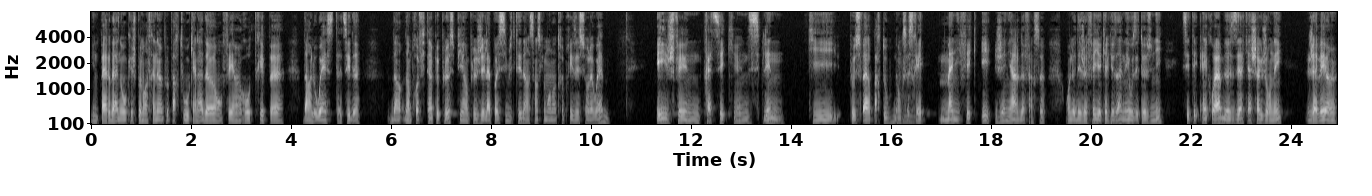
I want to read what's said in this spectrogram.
une paire d'anneaux que je peux m'entraîner un peu partout au Canada. On fait un road trip dans l'Ouest, tu sais, de d'en profiter un peu plus. Puis en plus, j'ai la possibilité, dans le sens que mon entreprise est sur le web, et je fais une pratique, une discipline qui peut se faire partout. Donc, ce mmh. serait magnifique et génial de faire ça. On l'a déjà fait il y a quelques années aux États-Unis. C'était incroyable de se dire qu'à chaque journée, j'avais un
